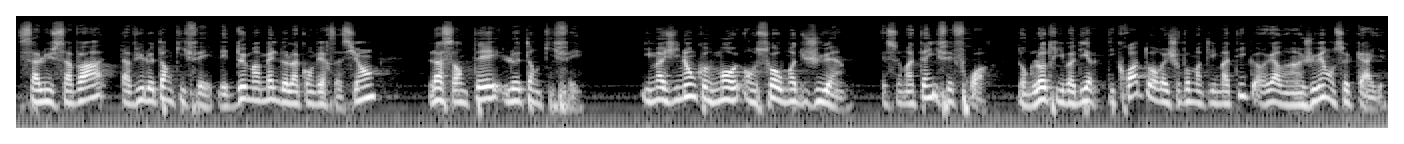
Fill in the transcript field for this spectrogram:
Salut, ça va? T'as vu le temps qu'il fait? Les deux mamelles de la conversation, la santé, le temps qu'il fait. Imaginons qu'on soit au mois de juin, et ce matin il fait froid. Donc l'autre il va dire, t'y crois toi au réchauffement climatique? Regarde, en juin on se caille.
